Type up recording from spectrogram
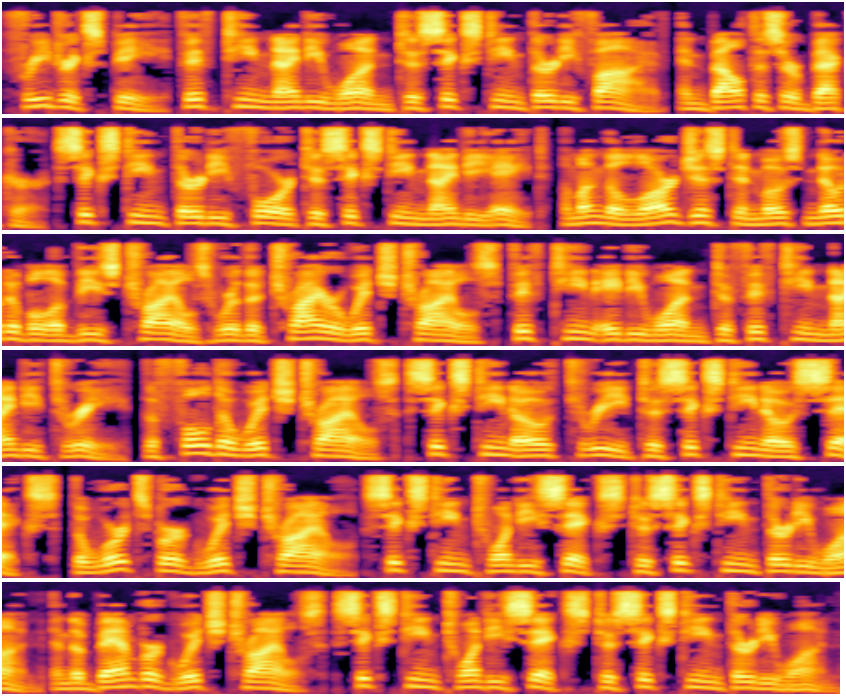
Friedrich Spee (1591–1635), and Balthasar Bekker (1634–1698). Among the largest and most notable of these trials were the Trier witch trial trials 1581 to 1593, the Fulda witch trials 1603 to 1606, the Würzburg witch trial 1626 to 1631, and the Bamberg witch trials 1626 to 1631.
